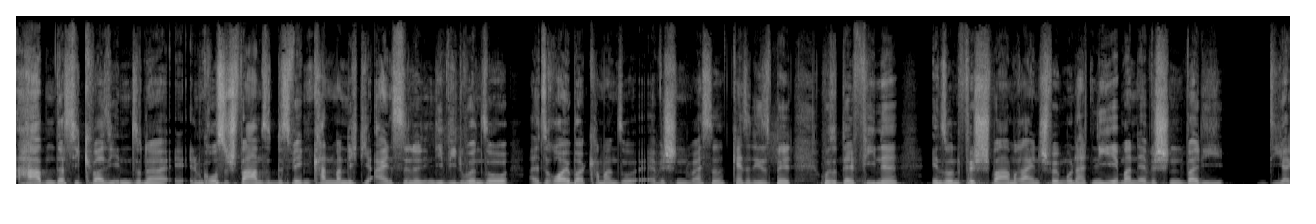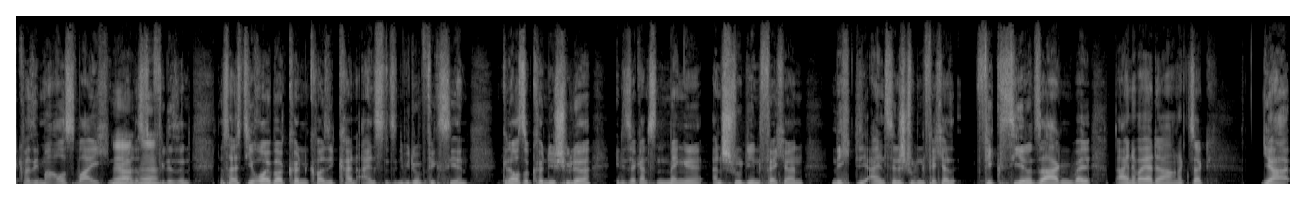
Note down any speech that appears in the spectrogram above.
haben, dass sie quasi in so einer in einem großen Schwarm sind. Deswegen kann man nicht die einzelnen Individuen so als Räuber kann man so erwischen, weißt du? Kennst du dieses Bild, wo so Delfine in so einen Fischschwarm reinschwimmen und halt nie jemanden erwischen, weil die die halt quasi immer ausweichen, Ja, weil das ja. so viele sind. Das heißt, die Räuber können quasi kein einzelnes Individuum fixieren. Genauso können die Schüler in dieser ganzen Menge an Studienfächern nicht die einzelnen Studienfächer fixieren und sagen, weil einer war ja da und hat gesagt, ja,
